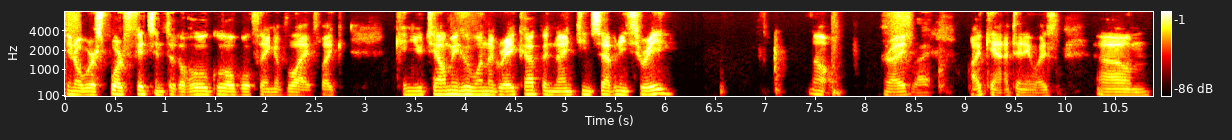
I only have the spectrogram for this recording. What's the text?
you know where sport fits into the whole global thing of life. Like can you tell me who won the Grey Cup in 1973 no right, right. i can't anyways. Um,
